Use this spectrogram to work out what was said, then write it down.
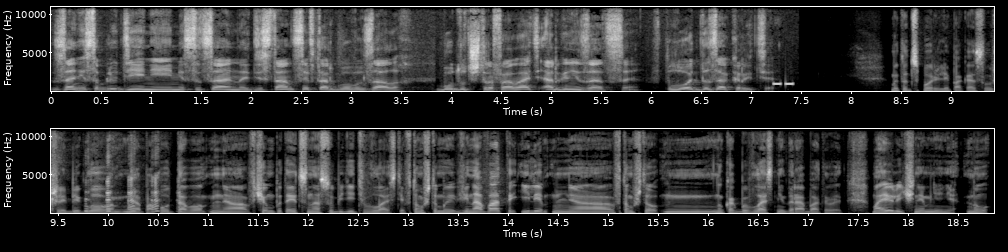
за несоблюдениями социальной дистанции в торговых залах будут штрафовать организации, вплоть до закрытия. Мы тут спорили, пока слушали Беглова, э, по поводу того, э, в чем пытается нас убедить власти. В том, что мы виноваты или э, в том, что, ну, как бы власть не дорабатывает. Мое личное мнение, ну,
